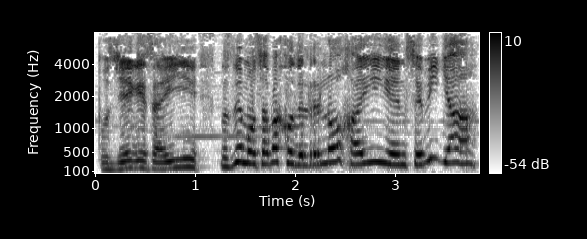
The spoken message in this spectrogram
pues llegues ahí, nos vemos abajo del reloj ahí en Sevilla.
